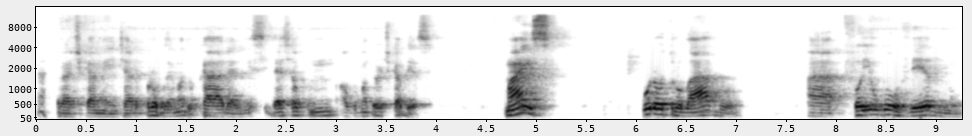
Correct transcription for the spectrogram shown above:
praticamente. Era o problema do cara ali, se desse algum, alguma dor de cabeça. Mas, por outro lado, foi o governo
